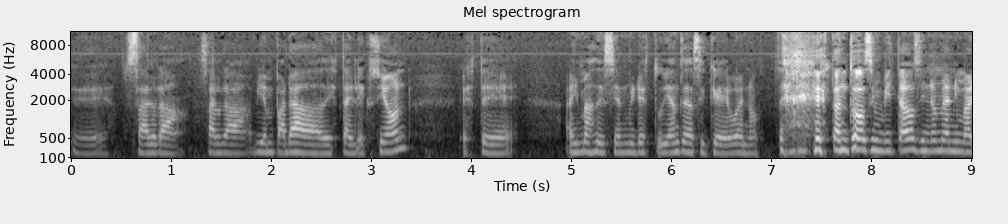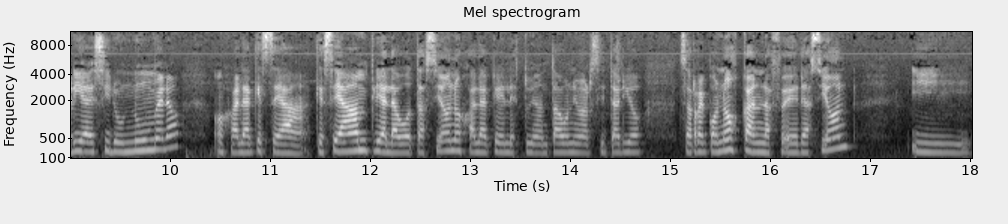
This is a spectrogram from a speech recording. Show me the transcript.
eh, salga, salga bien parada de esta elección. Este, hay más de 100.000 estudiantes, así que bueno, están todos invitados y no me animaría a decir un número. Ojalá que sea, que sea amplia la votación, ojalá que el estudiantado universitario se reconozca en la federación y,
